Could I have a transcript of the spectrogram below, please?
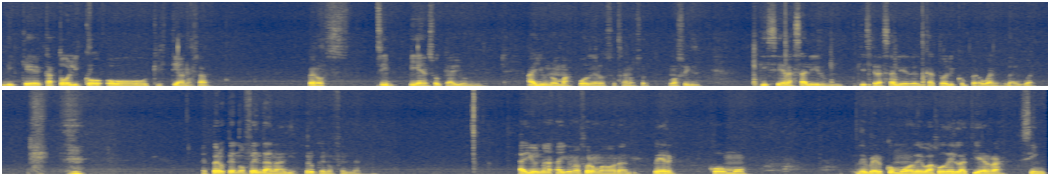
de que católico o cristiano, ¿sabes? Pero sí pienso que hay un, hay uno más poderoso que nosotros. No soy, quisiera salir, quisiera salir del católico, pero bueno, da igual. Espero que no ofenda a nadie, espero que no ofenda. Hay una, hay una forma ahora de ver cómo de ver como debajo de la tierra sin,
